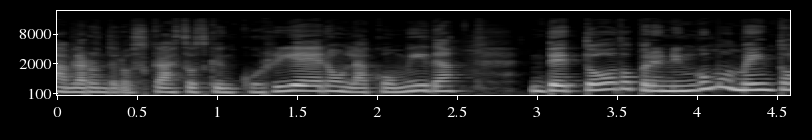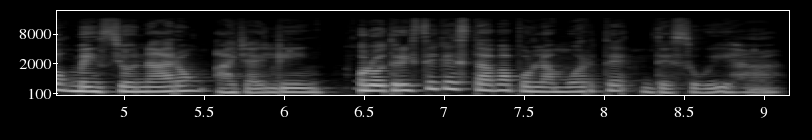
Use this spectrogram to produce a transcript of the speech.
hablaron de los gastos que incurrieron, la comida, de todo, pero en ningún momento mencionaron a Yailin o lo triste que estaba por la muerte de su hija.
